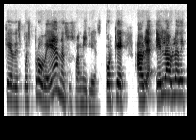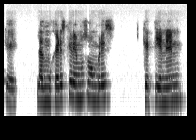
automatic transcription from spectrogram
que después provean a sus familias, porque habla, él habla de que las mujeres queremos hombres que tienen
